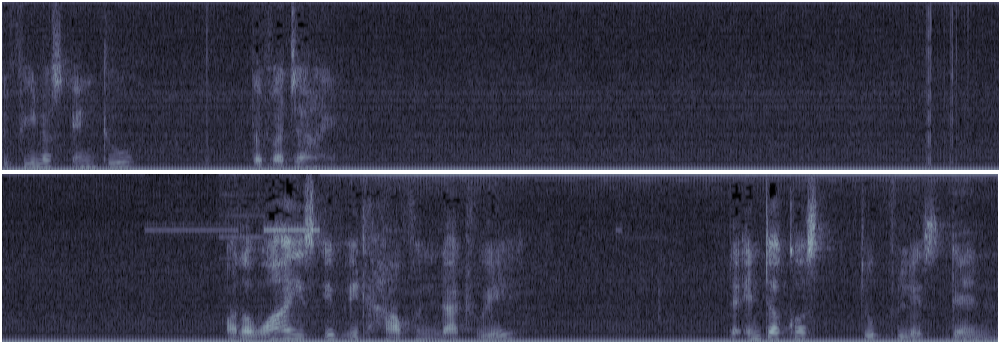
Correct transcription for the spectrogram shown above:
the penis into the vagina otherwise if it happened that way the intercourse took place then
